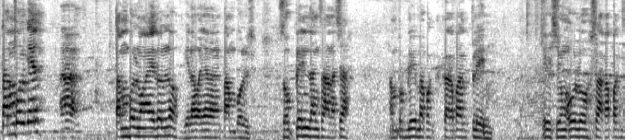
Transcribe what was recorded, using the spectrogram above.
Tambol, Kel? Ah. Tambol mga idol, no? Ginawa niya ng tambol. So, plain lang sana siya. Ang problema pag kapag plain is yung ulo sa kapag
